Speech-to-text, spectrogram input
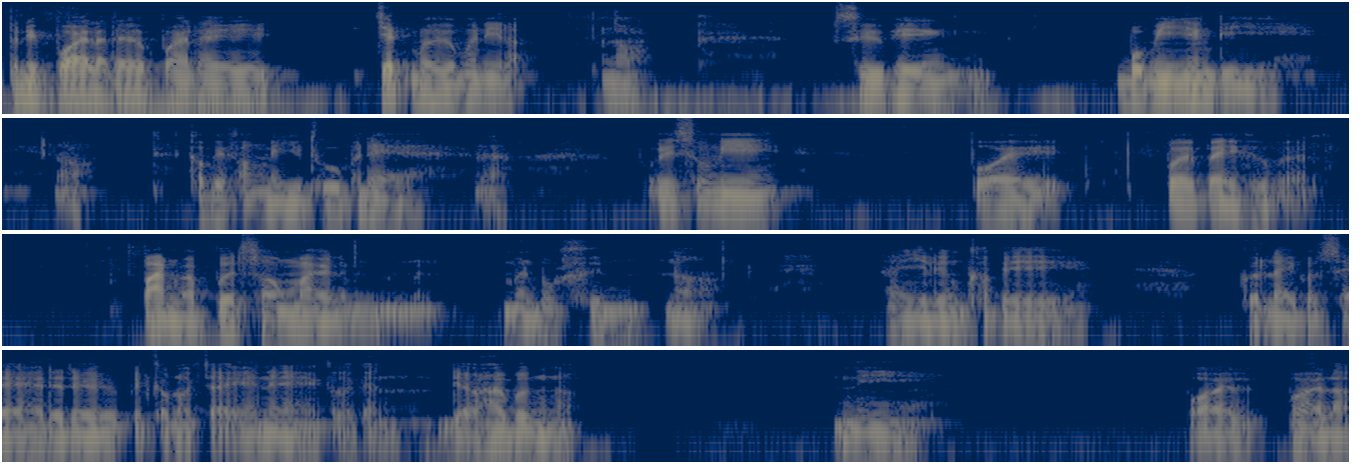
ตอนนี้ปล่อยแล้วเด้อปล่อยได้7มื้อกับมือนี้ละเนาะชื่อเพลงบ่มียังดี เข้าไปฟังใน YouTube พิ่แดนะเพราะในช่วงนี้ปล่อยปล่อยไปคือว่าปานว่าเปิดซองใหม่แล้วมันมันบ่ขึ้นเนาะอ่าอย่าลืมเข้าไปกดไลค์กดแชร์ให้เด้อเป็นกำลังใจให้แน่ก็แล้วกัน เดี๋ยวหาเบิ่งเนาะนี่ ปล่อยปล่อยละ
